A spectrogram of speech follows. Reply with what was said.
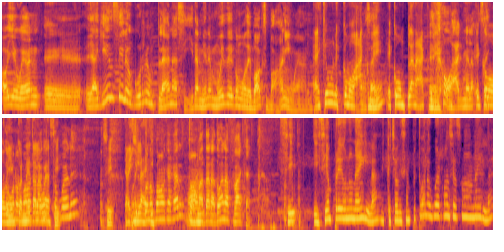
Oye, weón, eh, ¿a quién se le ocurre un plan así? También es muy de como de Box Bunny, weón. Es que un- es como Acme, es como un plan Acme. Es como Acme. la- Es ¿sabes como bien corneta la estos así. weones? Sí, y ¿Sabes la- y- nos vamos a cagar? Vamos a matar a todas las vacas. Sí, y siempre en una isla. ¿Has cachado que siempre todas las weas rancias son en una isla?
